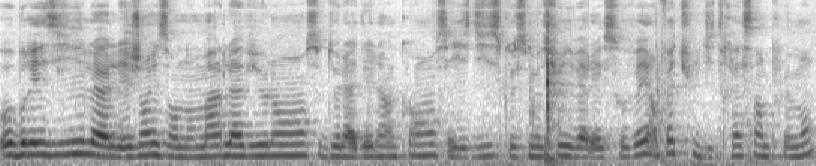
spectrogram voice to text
au Brésil, les gens, ils en ont marre de la violence, de la délinquance, et ils se disent que ce monsieur, il va les sauver, en fait, tu le dis très simplement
